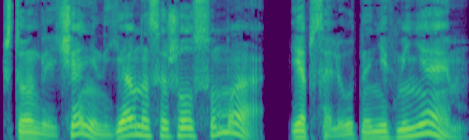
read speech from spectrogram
что англичанин явно сошел с ума и абсолютно невменяем.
